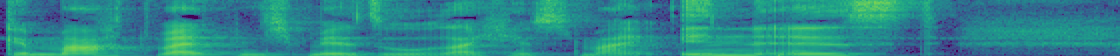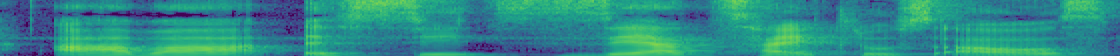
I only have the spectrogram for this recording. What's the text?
gemacht, weil es nicht mehr so, sag ich jetzt mal, in ist. Aber es sieht sehr zeitlos aus.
